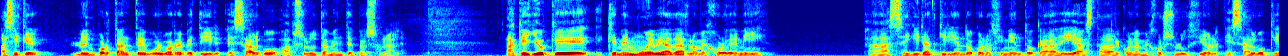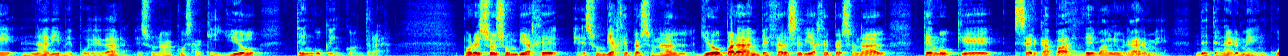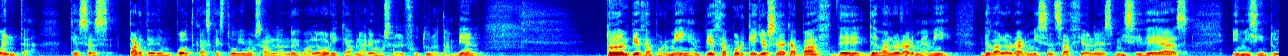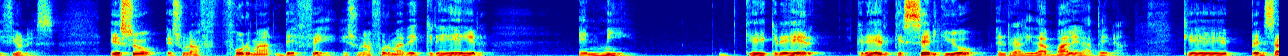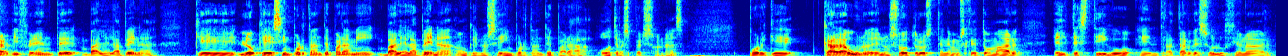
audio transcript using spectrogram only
Así que lo importante, vuelvo a repetir, es algo absolutamente personal. Aquello que, que me mueve a dar lo mejor de mí, a seguir adquiriendo conocimiento cada día hasta dar con la mejor solución, es algo que nadie me puede dar. Es una cosa que yo tengo que encontrar. Por eso es un viaje, es un viaje personal. Yo para empezar ese viaje personal tengo que ser capaz de valorarme, de tenerme en cuenta, que esa es parte de un podcast que estuvimos hablando de valor y que hablaremos en el futuro también. Todo empieza por mí, empieza porque yo sea capaz de, de valorarme a mí, de valorar mis sensaciones, mis ideas y mis intuiciones. Eso es una forma de fe, es una forma de creer en mí, que creer creer que ser yo en realidad vale la pena, que pensar diferente vale la pena, que lo que es importante para mí vale la pena, aunque no sea importante para otras personas, porque cada uno de nosotros tenemos que tomar el testigo en tratar de solucionar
